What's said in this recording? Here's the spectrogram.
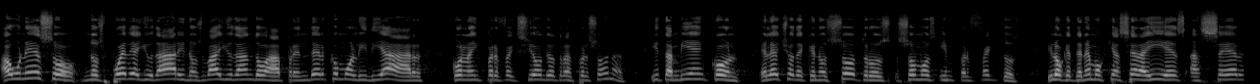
aún eso nos puede ayudar y nos va ayudando a aprender cómo lidiar con la imperfección de otras personas y también con el hecho de que nosotros somos imperfectos y lo que tenemos que hacer ahí es hacer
